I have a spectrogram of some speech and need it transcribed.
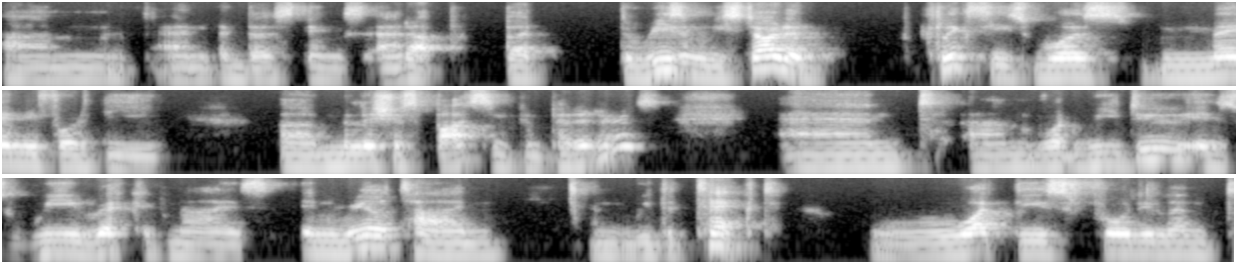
Um, and, and those things add up. But the reason we started ClickCease was mainly for the uh, malicious bots and competitors. And um, what we do is we recognize in real time and we detect what these fraudulent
